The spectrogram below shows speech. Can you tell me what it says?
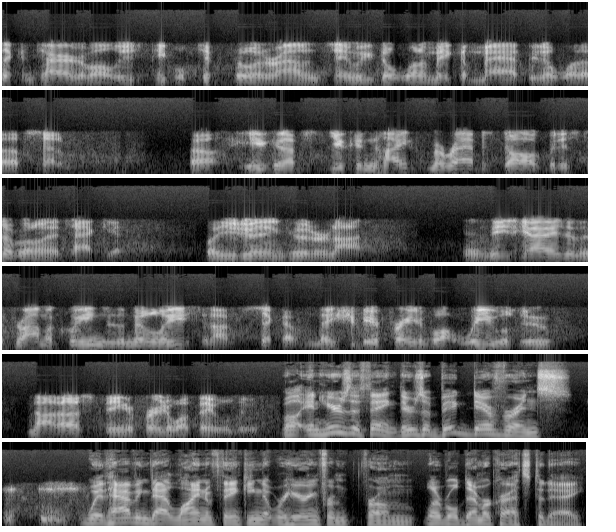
sick and tired of all these people tiptoeing around and saying we don't want to make them mad. We don't want to upset them. Well, you can up, you can hide from a rabid dog, but it's still going to attack you, whether you do anything to it or not. And these guys are the drama queens of the Middle East, and I'm sick of them. They should be afraid of what we will do, not us being afraid of what they will do. Well, and here's the thing: there's a big difference with having that line of thinking that we're hearing from from liberal Democrats today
